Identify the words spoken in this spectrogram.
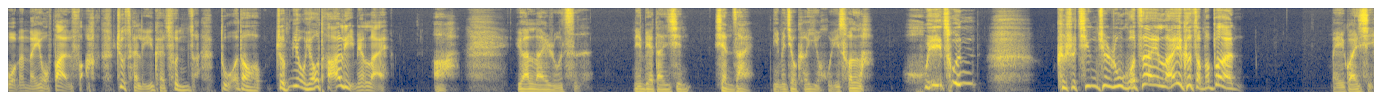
我们没有办法，这才离开村子，躲到这妙瑶塔里面来。啊，原来如此，您别担心，现在你们就可以回村了。回村？可是清军如果再来，可怎么办？没关系，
